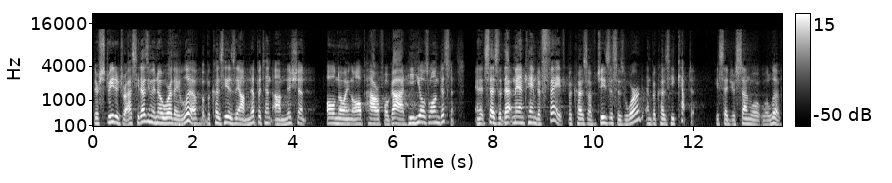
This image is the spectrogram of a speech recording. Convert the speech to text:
their street address. He doesn't even know where they live, but because he is the omnipotent, omniscient, all knowing, all powerful God, he heals long distance. And it says that that man came to faith because of Jesus' word and because he kept it. He said, Your son will, will live.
